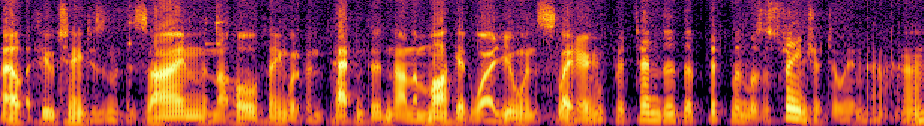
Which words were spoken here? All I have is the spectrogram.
Well, a few changes in the design, and the whole thing would have been patented and on the market while you and Slater, Pretended that Pittman was a stranger to him. uh-huh,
